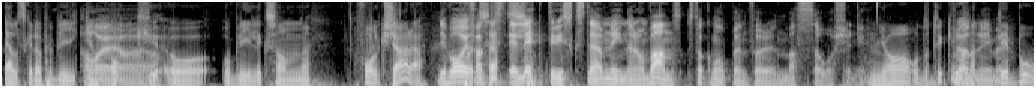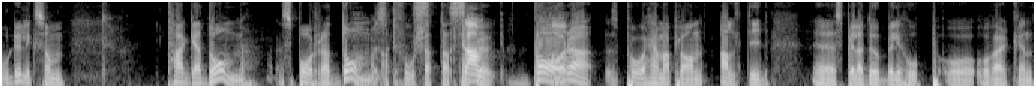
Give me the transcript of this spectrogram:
älskade av publiken ja, ja, och, och, och bli liksom folkkära. Det var ju faktiskt elektrisk stämning när de vann Stockholm Open för en massa år sedan ju. Ja, och då tycker Bröderna man att det borde liksom tagga dem sporra dem ja, att fortsätta att kanske bara ja. på hemmaplan alltid eh, spela dubbel ihop och, och verkligen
